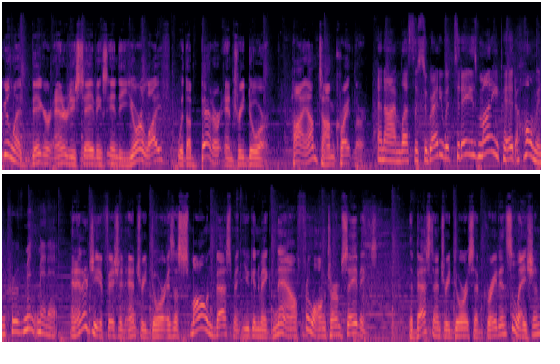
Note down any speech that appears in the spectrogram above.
can let bigger energy savings into your life with a better entry door. Hi, I'm Tom Kraeutler. And I'm Leslie Segrete with today's Money Pit Home Improvement Minute. An energy efficient entry door is a small investment you can make now for long term savings. The best entry doors have great insulation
